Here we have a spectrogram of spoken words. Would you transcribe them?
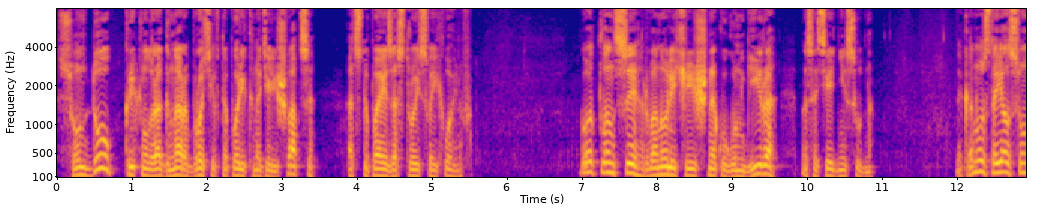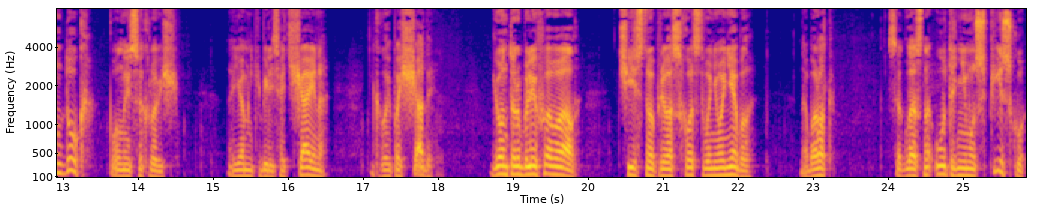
Сундук!» — крикнул Рагнар, бросив топорик на теле швабца, отступая за строй своих воинов. Готландцы рванули через шнеку Гунгира на соседнее судно. На кону стоял сундук, полный сокровищ. Наемники бились отчаянно, никакой пощады. Гюнтер блефовал, чистого превосходства у него не было. Наоборот, согласно утреннему списку,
